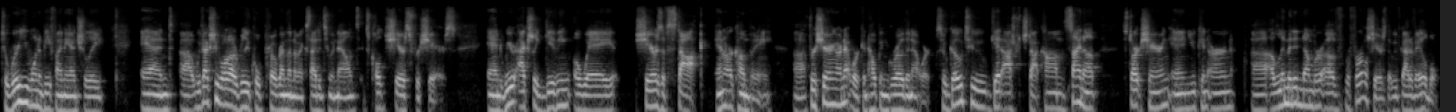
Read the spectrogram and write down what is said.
to where you want to be financially. And uh, we've actually rolled out a really cool program that I'm excited to announce. It's called Shares for Shares. And we're actually giving away shares of stock in our company uh, for sharing our network and helping grow the network. So go to getostrich.com, sign up, start sharing, and you can earn uh, a limited number of referral shares that we've got available.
